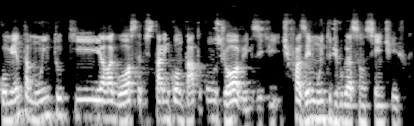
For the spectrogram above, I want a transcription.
comenta muito que ela gosta de estar em contato com os jovens e de, de fazer muito divulgação científica.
